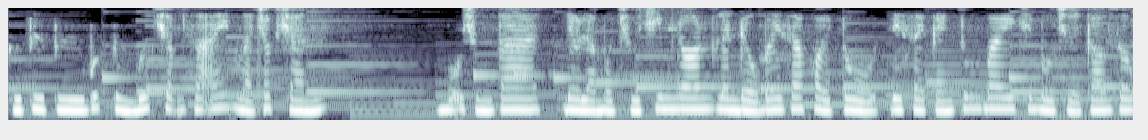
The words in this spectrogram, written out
Cứ từ từ bước từng bước chậm rãi mà chắc chắn. Mỗi chúng ta đều là một chú chim non lần đầu bay ra khỏi tổ để xài cánh tung bay trên bầu trời cao rộng.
